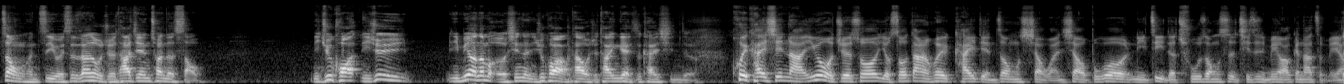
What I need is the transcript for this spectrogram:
这种很自以为是，但是我觉得他今天穿的少，你去夸你去你没有那么恶心的，你去夸奖他，我觉得他应该也是开心的。会开心啦，因为我觉得说有时候当然会开一点这种小玩笑，不过你自己的初衷是，其实你没有要跟他怎么样。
